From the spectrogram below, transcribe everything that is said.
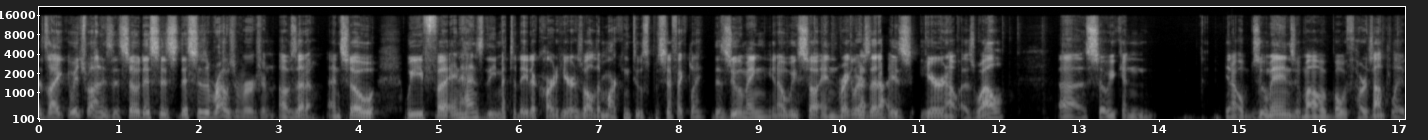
It's, like which one is this? So this is this is a browser version of Zetta, and so we've uh, enhanced the metadata card here as well. The marking tool specifically, the zooming, you know, we saw in regular Yep. Zetta is here now as well. Uh, so you can, you know, zoom in, zoom out, both horizontally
